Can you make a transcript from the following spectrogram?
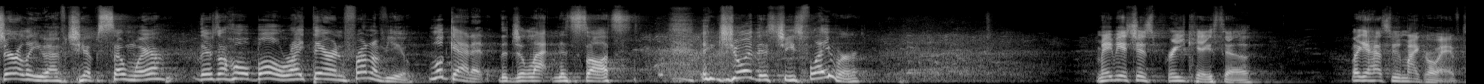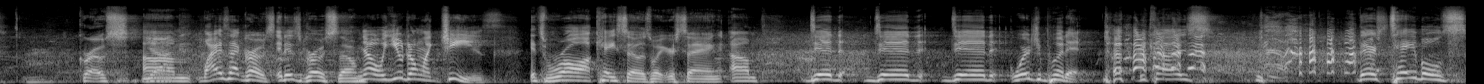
surely you have chips somewhere. There's a whole bowl right there in front of you. Look at it, the gelatinous sauce. Enjoy this cheese flavor. Maybe it's just pre-queso. Like it has to be microwaved. Gross. Yeah. Um, why is that gross? It is gross though. No, you don't like cheese. It's raw queso, is what you're saying. Um, did did did where'd you put it? Because there's tables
